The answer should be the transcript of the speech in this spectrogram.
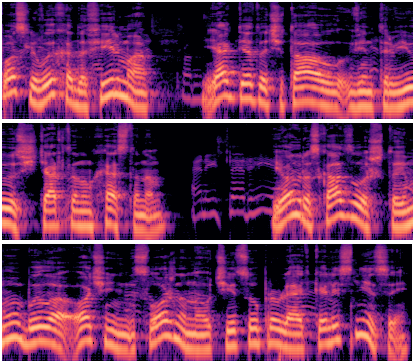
после выхода фильма я где-то читал в интервью с Чартлином Хестоном, и он рассказывал, что ему было очень сложно научиться управлять колесницей.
